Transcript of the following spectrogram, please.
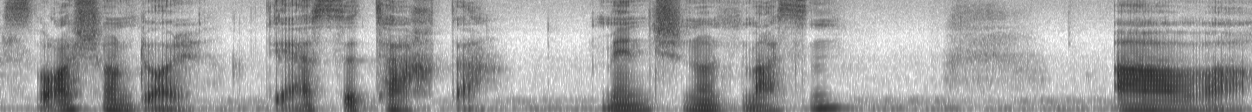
es war schon doll. Der erste Tag da. Menschen und Massen. Aber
